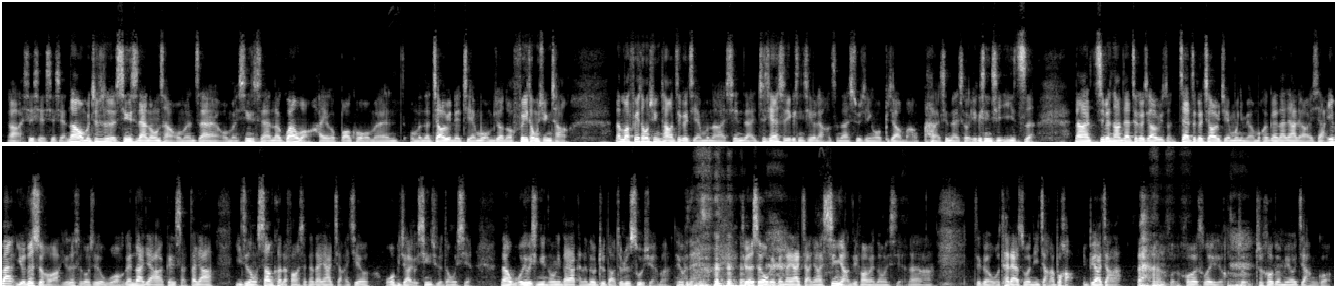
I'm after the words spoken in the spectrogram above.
啊，谢谢谢谢。那我们就是新西兰农场，我们在我们新西兰的官网，还有包括我们我们的教育类节目，我们叫做非同寻常。那么非同寻常这个节目呢，现在之前是一个星期有两次，那最近我比较忙啊，现在就一个星期一次。那基本上在这个教育中，在这个教育节目里面，我们会跟大家聊一下。一般有的时候啊，有的时候就是我跟大家跟上大家以这种上课的方式跟大家讲一些我比较有兴趣的东西。那我有兴趣的东西，大家可能都知道，就是数学嘛，对不对？有的时候我会跟大家讲讲信仰这方面的东西。那这个我太太说你讲的不好，你不要讲了，或或所以之之后都没有讲过。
